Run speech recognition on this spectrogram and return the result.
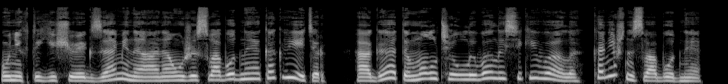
У них-то еще экзамены, а она уже свободная, как ветер. Агата молча улыбалась и кивала. Конечно, свободная.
